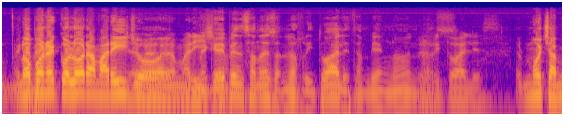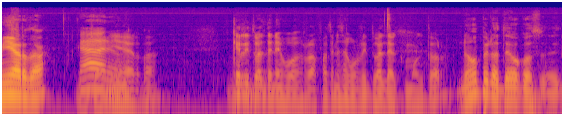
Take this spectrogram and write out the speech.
eh, no me- poner color amarillo, Color en- amarillo. Me quedé pensando en eso, en los rituales también, ¿no? En Los rituales. mucha mierda. Claro. Mucha mierda. ¿Qué ritual tenés vos, Rafa? ¿Tenés algún ritual de, como actor? No, pero tengo cos- eh,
